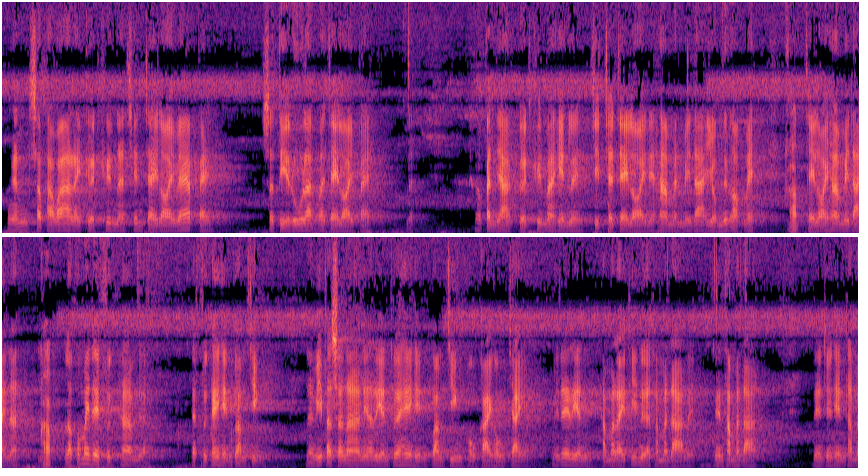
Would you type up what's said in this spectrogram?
เพราะงั้นสภาวะอะไรเกิดขึ้นนะ เช่นใจลอยแวบไป สติรู้แล้วว่าใจลอยไปแล้วปัญญาเกิดขึ้นมาเห็นเลย จิตจะใจลอยเนี่ยห้ามมันไม่ได้โยมนึกออกไหมครับ ใจลอยห้ามไม่ได้นะครับ แล้วก็ไม่ได้ฝึกห้ามด้วยแต่ฝึกให้เห็นความจริงในวิปัสสนาเนี่ยเรียนเพื่อให้เห็นความจริงของกายของใจ ไม่ได้เรียนทำอะไรที่เหนือธรรมดาเลยเรียนธรรมดาเรียนจนเห็นธรรม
